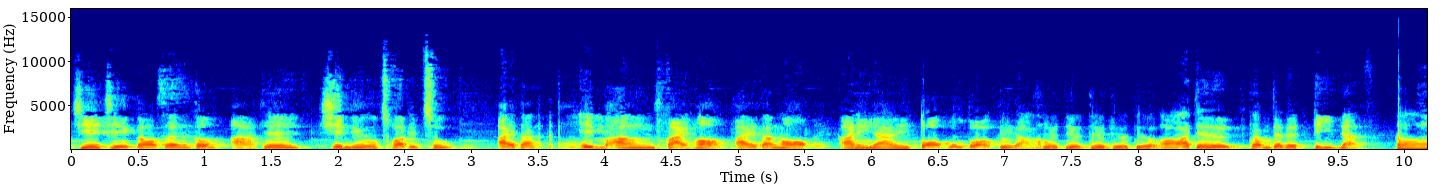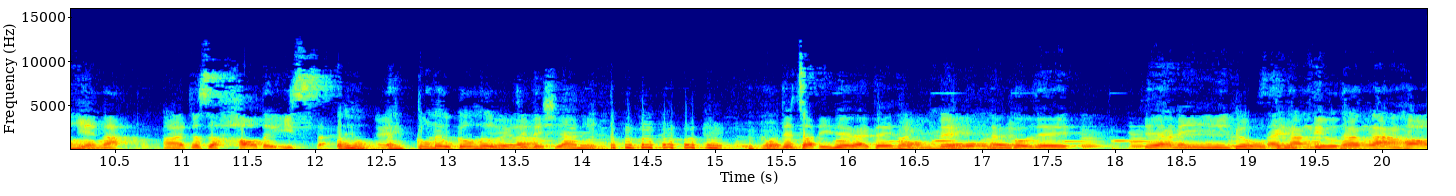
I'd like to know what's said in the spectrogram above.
节节高升，讲啊，这新娘娶入厝，爱当阴红带吼，爱当吼，安尼安尼大富大贵啦，对对对对对，啊，这个咱们叫做丁啊，甜啊，啊，这是好的意思啊。哎呦，哎，讲得有够好的啦，这就是安尼，我 这十二日来对吼，过这。这样呢，菜汤流汤啦，吼，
